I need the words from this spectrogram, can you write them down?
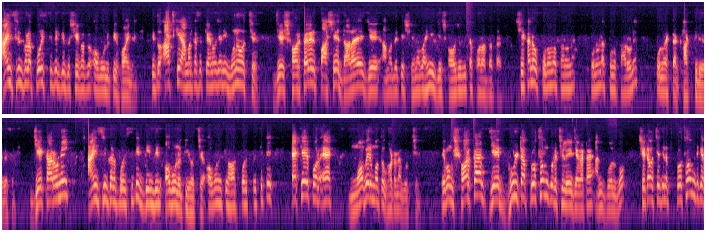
আইন শৃঙ্খলা পরিস্থিতির কিন্তু সেভাবে অবনতি হয় না কিন্তু আজকে আমার কাছে কেন জানি মনে হচ্ছে যে সরকারের পাশে দাঁড়ায় যে আমাদেরকে সেনাবাহিনী যে সহযোগিতা করা দরকার, সেখানেও কোনো না কারণে, কোনো না কোনো কারণে কোনো একটা ঘাটতি রয়ে গেছে। যে কারণেই আইন শৃঙ্খলা পরিস্থিতির দিন দিন অবনতি হচ্ছে। অবনতি হওয়ার পরিপ্রেক্ষিতে একের পর এক মবের মতো ঘটনা ঘটছে। এবং সরকার যে ভুলটা প্রথম করেছিল এই জায়গাটায়, আমি বলব, সেটা হচ্ছে যে প্রথম দিকে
